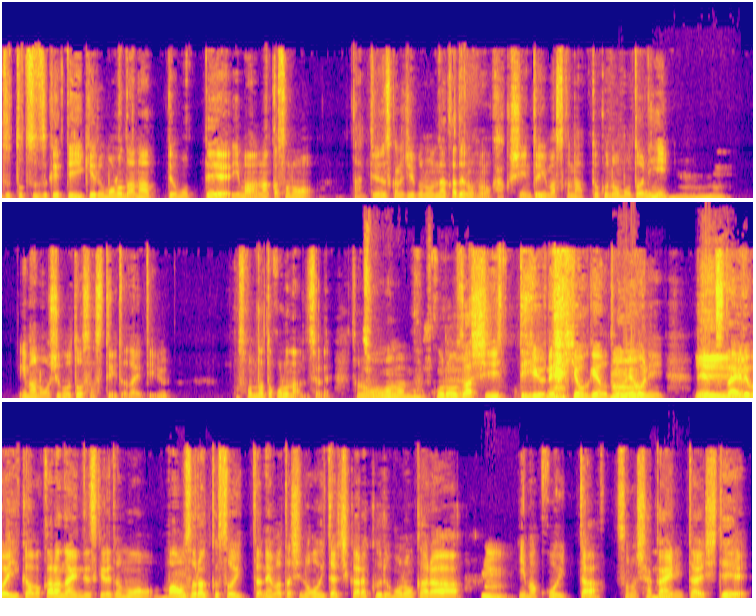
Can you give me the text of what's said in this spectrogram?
ずっと続けていけるものだなって思って、今なんかその、なんていうんですかね、自分の中でのその確信といいますか納得のもとに、うん今のお仕事をさせていただいている。そんなところなんですよね。その、そうなんですね志っていうね、表現をどのように、ねいえいえ伝えればいいかわからないんですけれども、まあうんおそらくそういったね、私の生い立ちから来るものから、うん。今こういった、その社会に対して、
